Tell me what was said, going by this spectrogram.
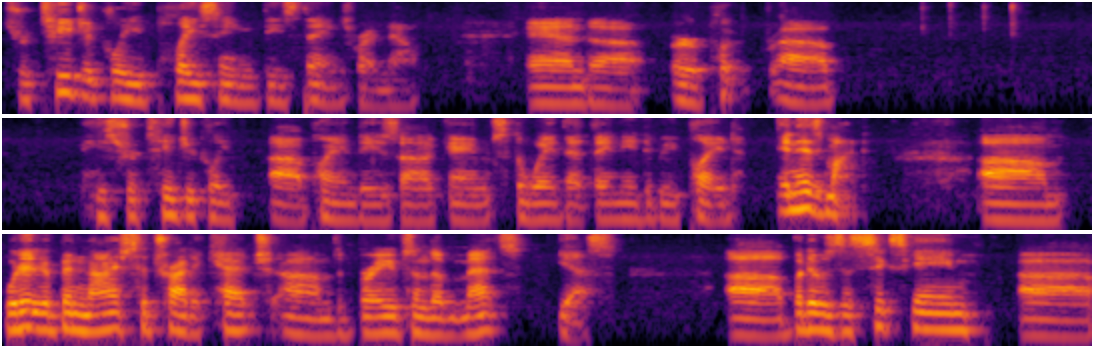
strategically placing these things right now. And uh or uh he's strategically uh playing these uh games the way that they need to be played in his mind. Um would it have been nice to try to catch um the braves and the mets? Yes. Uh but it was a six game uh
